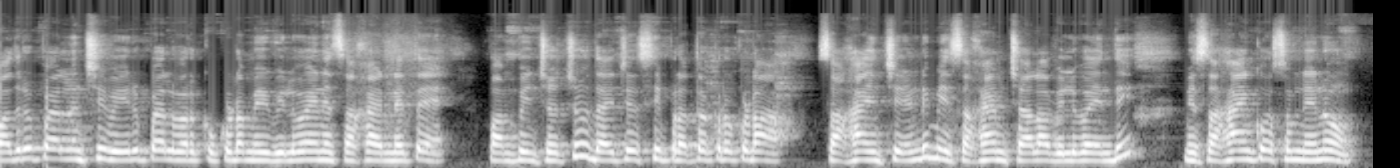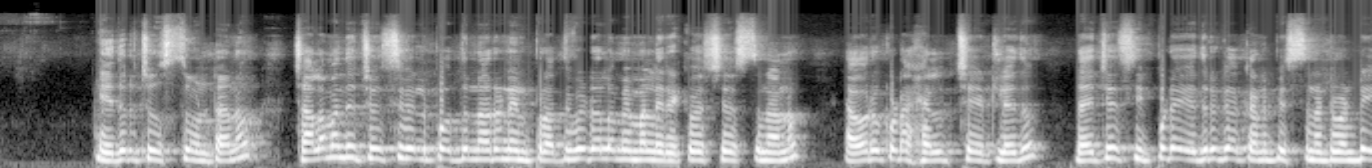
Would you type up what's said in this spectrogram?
పది రూపాయల నుంచి వెయ్యి రూపాయల వరకు కూడా మీ విలువైన సహాయాన్ని అయితే పంపించవచ్చు దయచేసి ప్రతి ఒక్కరు కూడా సహాయం చేయండి. మీ సహాయం చాలా విలువైంది. మీ సహాయం కోసం నేను ఎదురు చూస్తూ ఉంటాను. చాలామంది చూసి వెళ్ళిపోతున్నారు. నేను ప్రతి వీడియోలో మిమ్మల్ని రిక్వెస్ట్ చేస్తున్నాను. ఎవరు కూడా హెల్ప్ చేయట్లేదు. దయచేసి ఇప్పుడే ఎదురుగా కనిపిస్తున్నటువంటి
